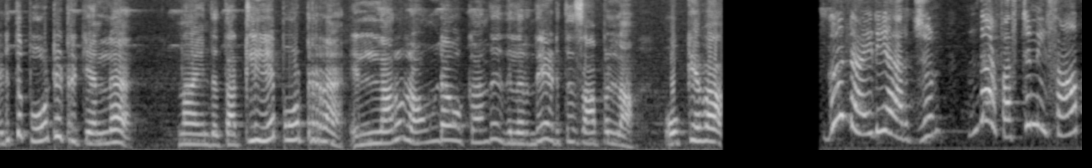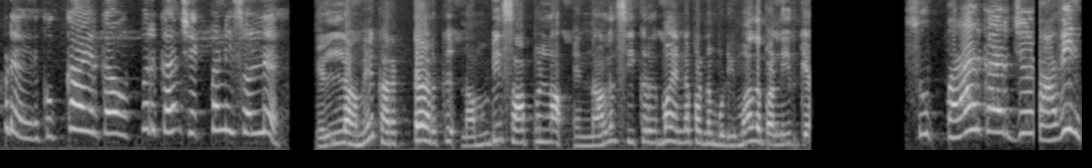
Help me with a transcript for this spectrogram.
எடுத்து போட்டுட்டு இருக்கேன்ல நான் இந்த தட்டிலேயே போட்டுறேன் எல்லாரும் ரவுண்டா உட்காந்து இதுல இருந்தே எடுத்து சாப்பிடலாம். ஓகேவா குட் ஐடியா அர்ஜுன். ஃபர்ஸ்ட் நீ சாப்பிடு. இது குக் ஆயிருக்கா உப்பு இருக்கான்னு செக் பண்ணி சொல்லு. எல்லாமே கரெக்டா இருக்கு. நம்பி சாப்பிடலாம். என்னால சீக்கிரமா என்ன பண்ண முடியுமோ அதை பண்ணிருக்கேன் சூப்பரா இருக்கு அர்ஜுன். கவின்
